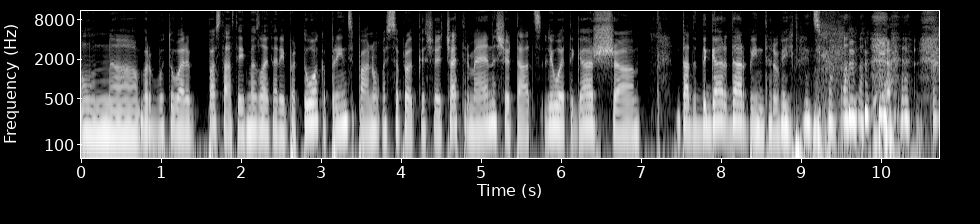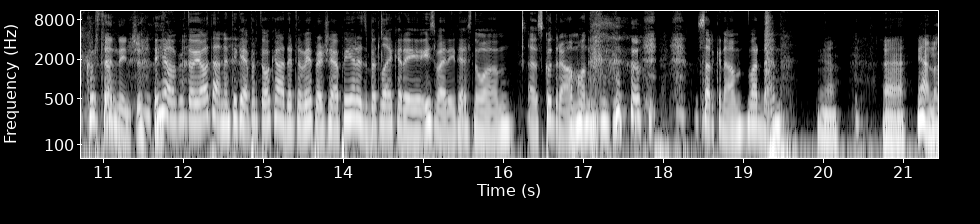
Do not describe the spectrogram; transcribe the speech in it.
Un uh, varbūt tu vari pastāstīt mazliet arī par to, ka, principā, nu, es saprotu, ka šie četri mēneši ir tāds ļoti garš, uh, tāda gara darba intervija, principā. kur tendiņš? jā, kur tev jautā ne tikai par to, kāda ir tava iepriekšējā pieredze, bet liek arī izvairīties no uh, skudrām un sarkanām vardēm. Jā, uh, jā nu,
